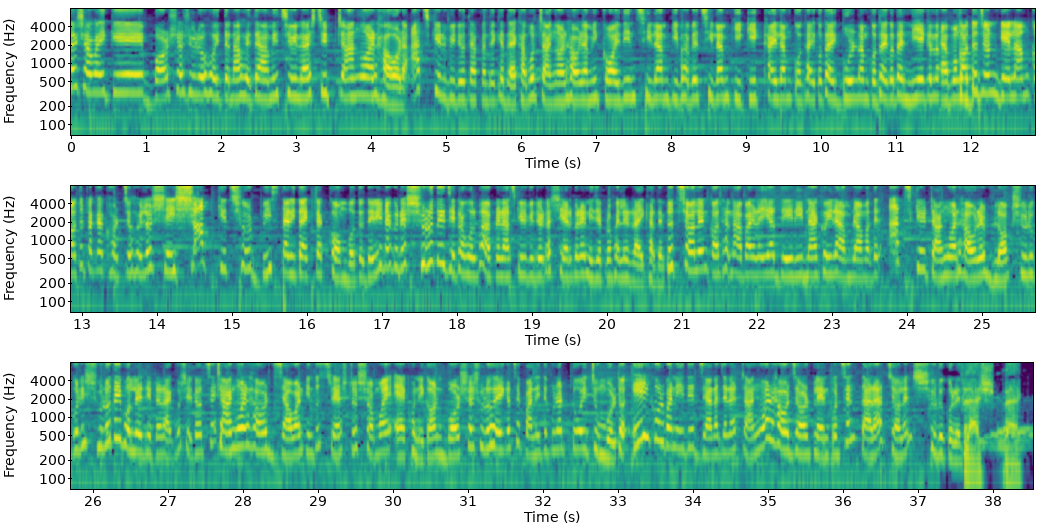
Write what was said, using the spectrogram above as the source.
Hello সবাইকে, বর্ষা শুরু হইতে না হইতে আমি চলে আসছি টাঙ্গুয়ার হাওড়া। আজকের ভিডিওতে আপনাদেরকে দেখাবো টাঙ্গুয়ার হাওড়ে আমি কয়দিন ছিলাম, কীভাবে ছিলাম, কি কি খাইলাম, কোথায় কোথায় ঘুরলাম, কোথায় কোথায় নিয়ে গেল এবং কতজন গেলাম, কত টাকা খরচ হইল, সেই সব কিছুর বিস্তারিত একটা কম্বো। তো দেরি না করে শুরুতেই যেটা বলব, আপনারা আজকের ভিডিওটা শেয়ার করে নিজের প্রোফাইলে রাইখা দেন। তো চলেন, কথা না বাড়াইয়া দেরি না কইরা আমরা আমাদের আজকের টাঙ্গুয়ার হাওড়ের ব্লগ শুরু করি। শুরুতেই বলে যেটা রাখব, সেটা হচ্ছে টাঙ্গুয়ার হাওড় যাওয়ার কিন্তু শ্রেষ্ঠ সময় এখনই কারণ বর্ষা শুরু হয়ে গেছে পানিতে পুরো টই টুম্বুর তো এই কোরবানি ঈদের যারা যারা টাঙ্গুয়ার হাওড় যাওয়ার প্ল্যান করছেন তারা চলেন শুরু করে.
